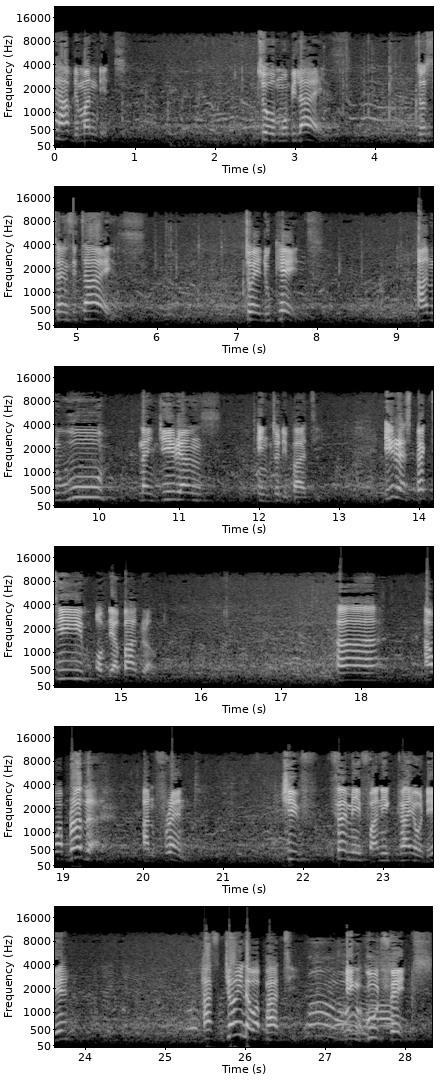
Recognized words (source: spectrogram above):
have the mandate to mobilize, to sensitize, to educate, and woo Nigerians into the party, irrespective of their background. Uh, our brother and friend, Chief Femi Fani Kayode, has joined our party in good faith.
